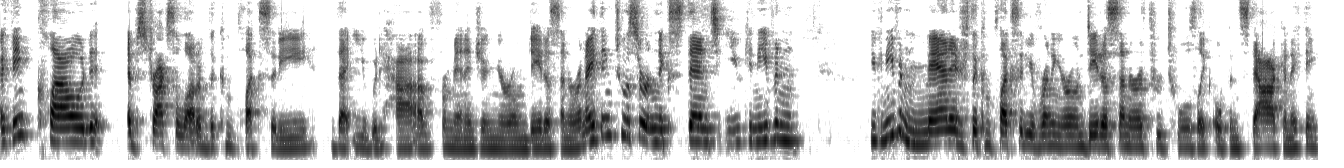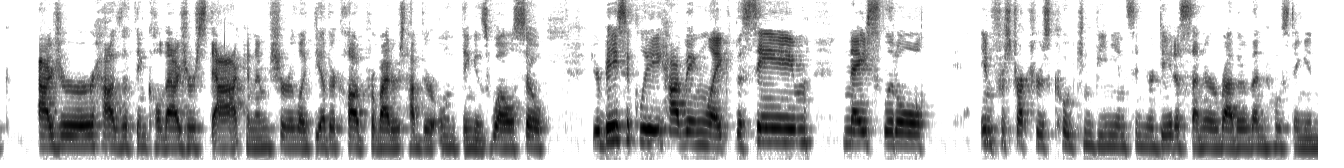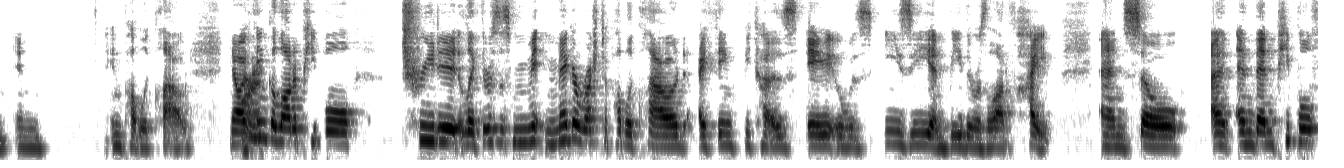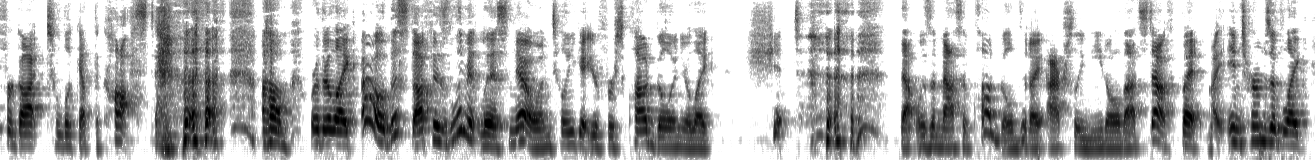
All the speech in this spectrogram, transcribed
i think cloud abstracts a lot of the complexity that you would have for managing your own data center. And i think to a certain extent you can even you can even manage the complexity of running your own data center through tools like OpenStack. And I think Azure has a thing called Azure Stack, and I'm sure like the other cloud providers have their own thing as well. So you're basically having like the same nice little infrastructure as code convenience in your data center rather than hosting in in in public cloud. Now, I think a lot of people treated like there was this me- mega rush to public cloud. I think because a it was easy and b there was a lot of hype, and so and, and then people forgot to look at the cost, um, where they're like, oh, this stuff is limitless. No, until you get your first cloud bill and you're like, shit, that was a massive cloud bill. Did I actually need all that stuff? But in terms of like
